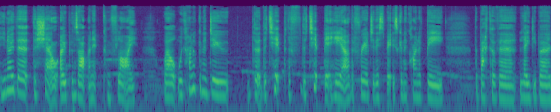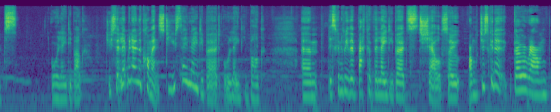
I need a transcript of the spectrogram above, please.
you know the, the shell opens up and it can fly? Well, we're kind of going to do... The, the tip, the, the tip bit here, the free edge of this bit is going to kind of be the back of a ladybird's or a ladybug do you say, let me know in the comments, do you say ladybird or ladybug? Um, it's going to be the back of the ladybird's shell. So I'm just going to go around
